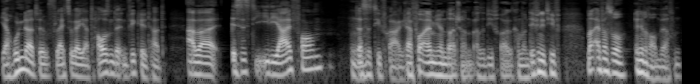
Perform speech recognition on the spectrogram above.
Jahrhunderte, vielleicht sogar Jahrtausende entwickelt hat. Aber ist es die Idealform? Das Mhm. ist die Frage. Ja, vor allem hier in Deutschland. Also die Frage kann man definitiv mal einfach so in den Raum werfen.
